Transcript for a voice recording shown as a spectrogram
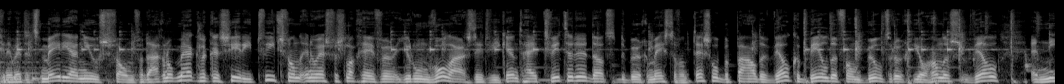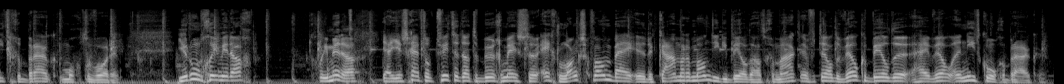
Beginnen met het medianieuws van vandaag. Een opmerkelijke serie tweets van NOS-verslaggever Jeroen Wollaars dit weekend. Hij twitterde dat de burgemeester van Texel bepaalde... welke beelden van bultrug Johannes wel en niet gebruikt mochten worden. Jeroen, goedemiddag. Goedemiddag. Ja, je schrijft op Twitter dat de burgemeester echt langskwam bij de cameraman... die die beelden had gemaakt en vertelde welke beelden hij wel en niet kon gebruiken.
